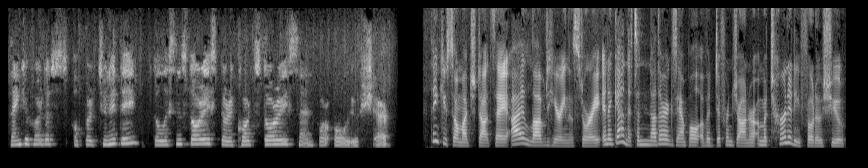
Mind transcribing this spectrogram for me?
Thank you for this opportunity to listen stories, to record stories, and for all you share. Thank you so much, Dace. I loved hearing the story. And again, that's another example of a different genre, a maternity photo shoot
